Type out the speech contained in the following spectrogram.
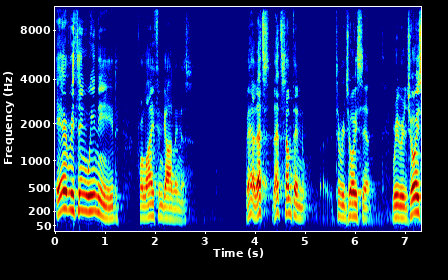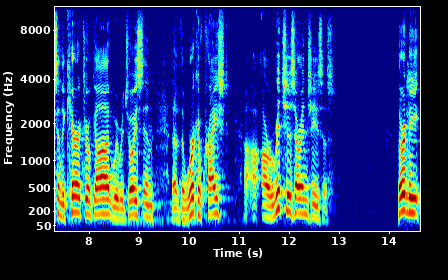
everything we need for life and godliness. Man, that's, that's something to rejoice in. We rejoice in the character of God, we rejoice in uh, the work of Christ. Uh, our riches are in Jesus. Thirdly,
